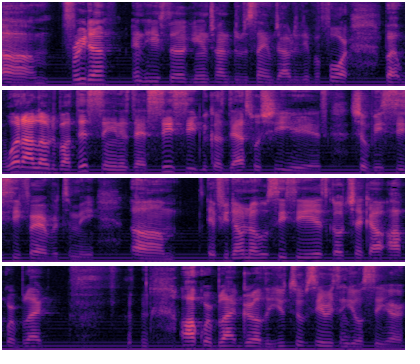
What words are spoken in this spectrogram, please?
um, Frida and Issa again trying to do the same job they did before. But what I loved about this scene is that Cece, because that's what she is, she'll be Cece forever to me. Um, if you don't know who Cece is, go check out Awkward Black Awkward Black Girl, the YouTube series, and you'll see her.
